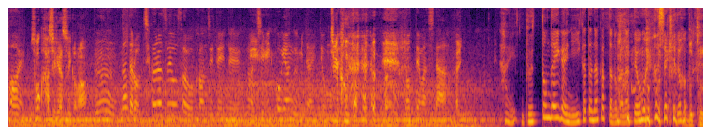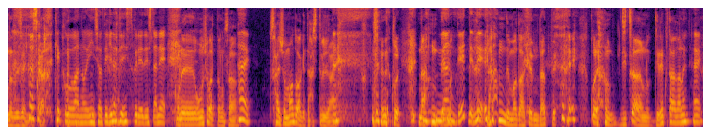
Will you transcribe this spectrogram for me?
はい、すごく走りやすいかな、うん、なんだろう力強さを感じていてなんかちびっこギャングみたいって思って、うん、乗ってました。はい。はい、ぶっ飛んだ以外に言い方なかったのかなって思いましたけど。ぶっ飛んだデザインですか？結構あの印象的なディスプレイでしたね。これ面白かったのさ、はい、最初窓開けて走ってるじゃない、これなんでなんでってね。なんで窓開けるんだって、はい、これあの実はあのディレクターがね、はい、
